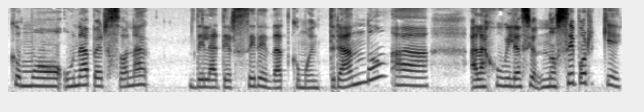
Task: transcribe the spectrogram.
como una persona de la tercera edad, como entrando a, a, la jubilación. No sé por qué,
